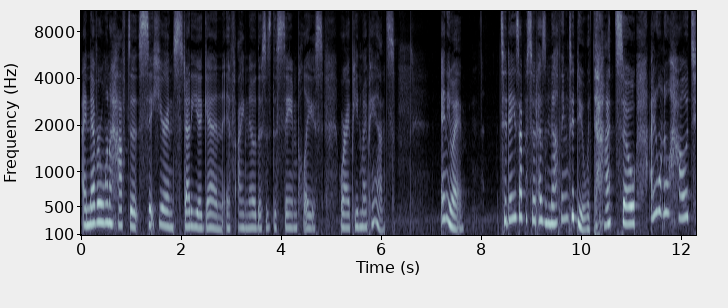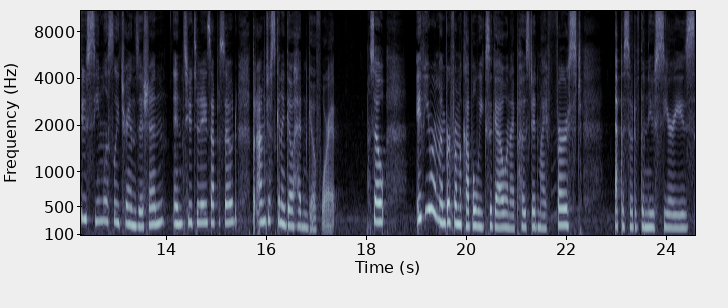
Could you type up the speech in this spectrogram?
I never want to have to sit here and study again if I know this is the same place where I peed my pants. Anyway, today's episode has nothing to do with that, so I don't know how to seamlessly transition into today's episode, but I'm just going to go ahead and go for it. So, if you remember from a couple weeks ago when I posted my first episode of the new series,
